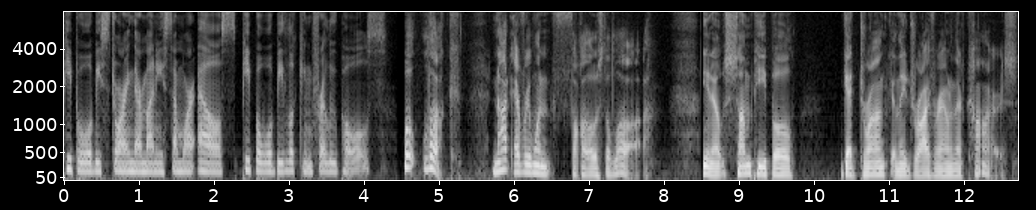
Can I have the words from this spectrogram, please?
People will be storing their money somewhere else. People will be looking for loopholes. Well, look, not everyone follows the law. You know, some people get drunk and they drive around in their cars.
